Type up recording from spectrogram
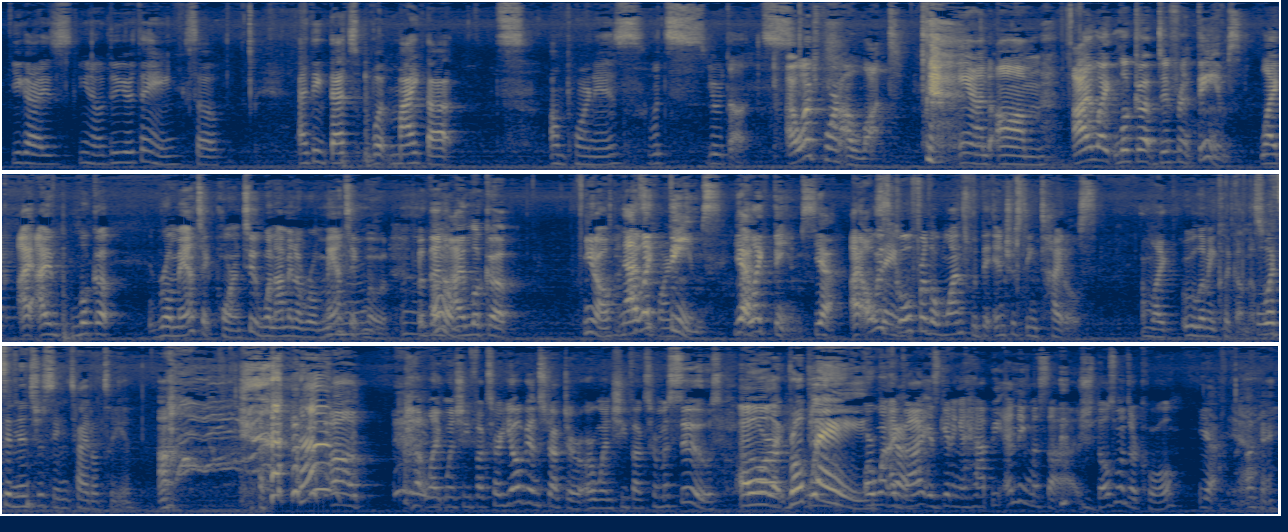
you guys you know do your thing. So I think that's what my thoughts on porn is. What's your thoughts? I watch porn a lot, and um, I like look up different themes. Like I, I look up romantic porn too when I'm in a romantic mood. But then Oh. I look up, you know, I like porn. themes. Yeah. I like themes. Yeah, I always same. go for the ones with the interesting titles. I'm like, ooh, let me click on this one. What's an interesting title to you? one. Uh, like when she fucks her yoga instructor, or when she fucks her masseuse. Oh, or like role when- play. Or when Yeah. a guy is getting a happy ending massage. Those ones are cool Yeah. Yeah. Okay.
